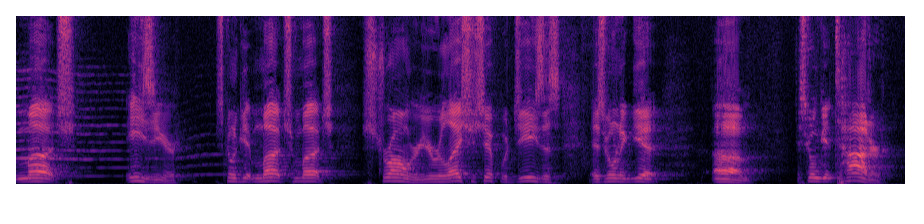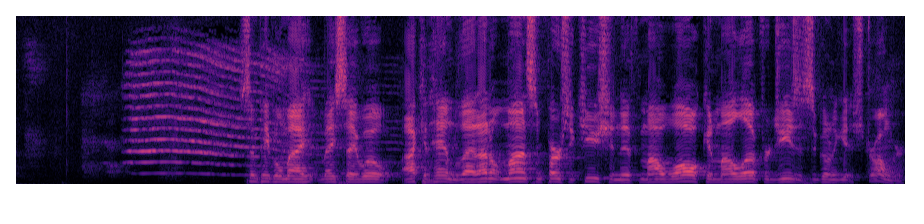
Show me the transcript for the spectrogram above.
much easier. It's going to get much, much stronger. Your relationship with Jesus is going to get, um, it's going to get tighter. Some people may, may say, well, I can handle that. I don't mind some persecution if my walk and my love for Jesus is going to get stronger.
